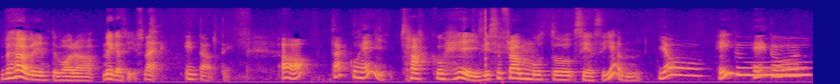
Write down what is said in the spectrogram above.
behöver inte vara negativt. nej, inte alltid. Ja, tack och hej. Tack och hej. Vi ser fram emot att ses igen. Ja, Hej då! hej då.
